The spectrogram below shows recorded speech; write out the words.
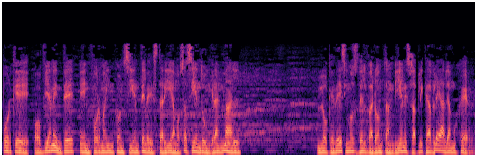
Porque, obviamente, en forma inconsciente le estaríamos haciendo un gran mal. Lo que decimos del varón también es aplicable a la mujer.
